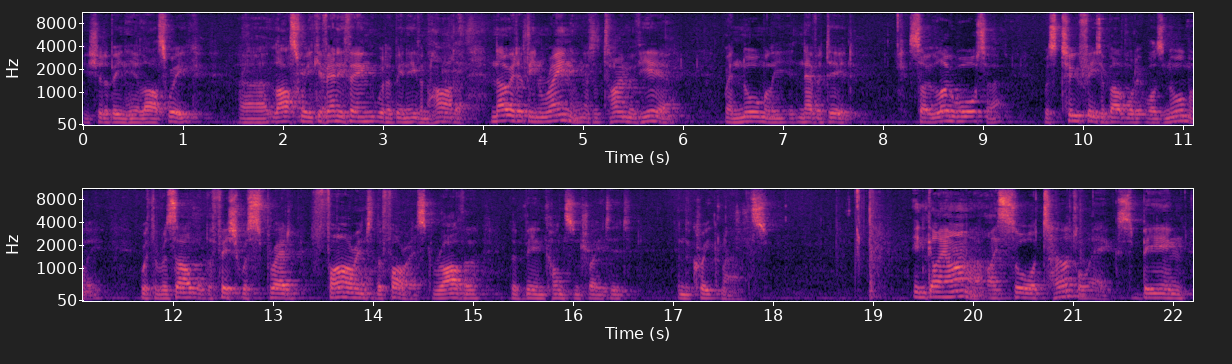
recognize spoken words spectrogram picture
you should have been here last week. Uh, last week, if anything, would have been even harder. No, it had been raining at a time of year when normally it never did. So low water was two feet above what it was normally, with the result that the fish were spread far into the forest rather than being concentrated in the creek mouths. In Guyana, I saw turtle eggs being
